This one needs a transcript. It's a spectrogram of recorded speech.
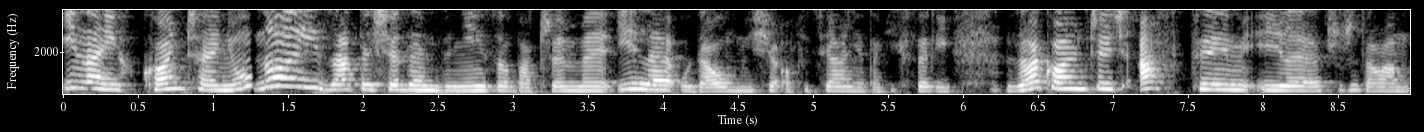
i na ich kończeniu. No i za te 7 dni zobaczymy, ile udało mi się oficjalnie takich serii zakończyć, a w tym ile przeczytałam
